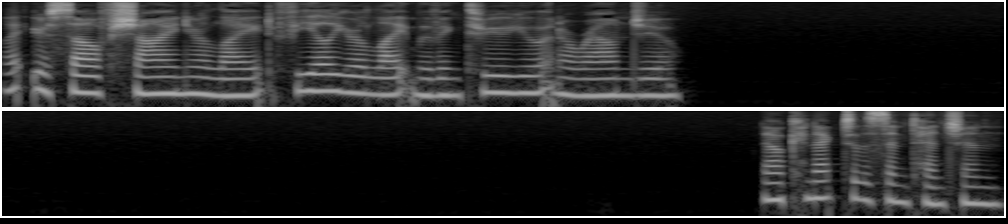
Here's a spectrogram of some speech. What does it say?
Let yourself shine your light. Feel your light moving through you and around you. Now connect to this intention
